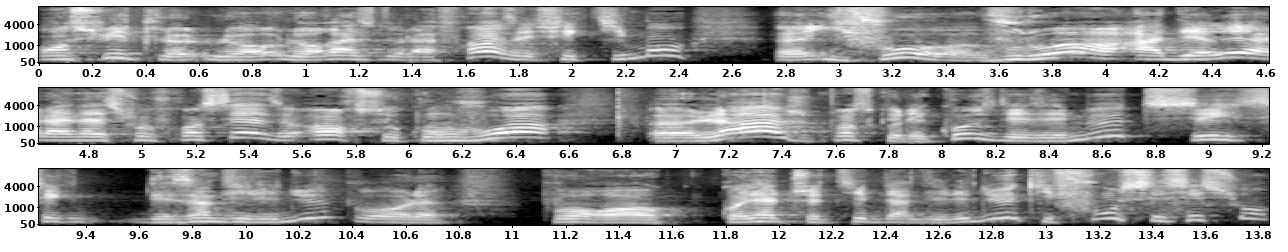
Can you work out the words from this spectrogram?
Ensuite, le, reste de la phrase, effectivement, euh, il faut euh, vouloir adhérer à la nation française. Or, ce qu'on voit euh, là, je pense que les causes des émeutes, c'est des individus, pour, pour connaître ce type d'individus, qui font sécession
